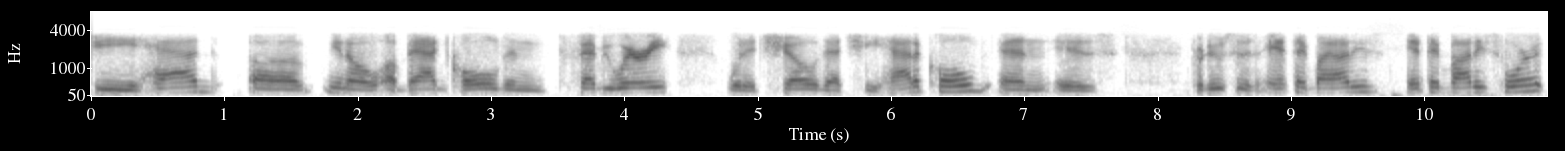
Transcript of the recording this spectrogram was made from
she had, uh, you know, a bad cold in February would it show that she had a cold and is produces antibodies antibodies for it,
